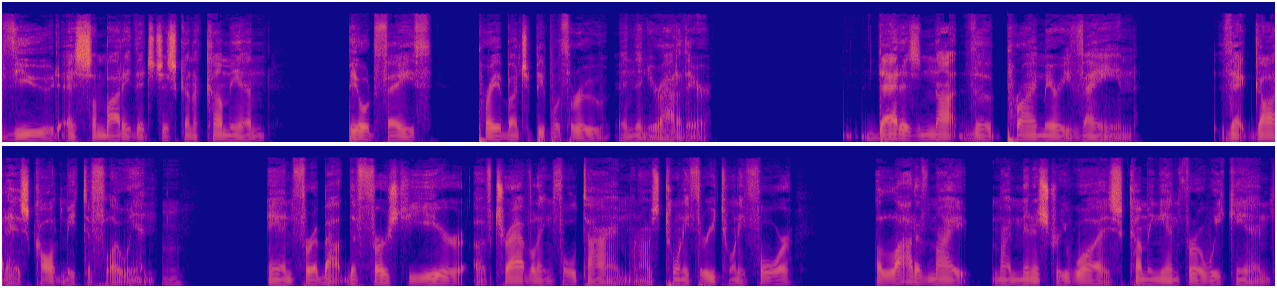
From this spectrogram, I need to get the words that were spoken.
viewed as somebody that's just going to come in, build faith, pray a bunch of people through, and then you're out of there. That is not the primary vein that God has called me to flow in. Mm. And for about the first year of traveling full time, when I was 23, 24, a lot of my my ministry was coming in for a weekend,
